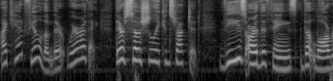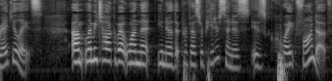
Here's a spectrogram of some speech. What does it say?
I can't feel them. They're, where are they? They're socially constructed. These are the things that law regulates. Um, let me talk about one that you know that Professor Peterson is is quite fond of:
